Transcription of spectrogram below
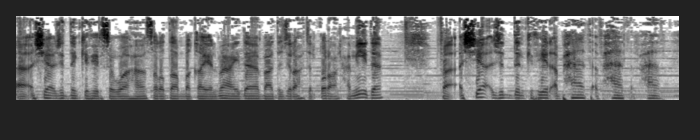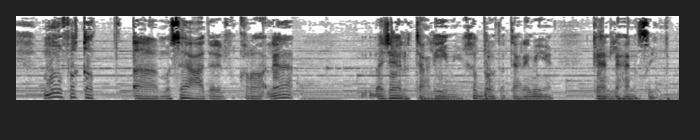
آه، أشياء جدا كثير سواها سرطان بقايا المعدة بعد جراحة القرعة الحميدة. فأشياء جدا كثير أبحاث أبحاث أبحاث. مو فقط آه، مساعدة للفقراء لا. مجاله التعليمي خبرته التعليمية كان لها نصيب.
